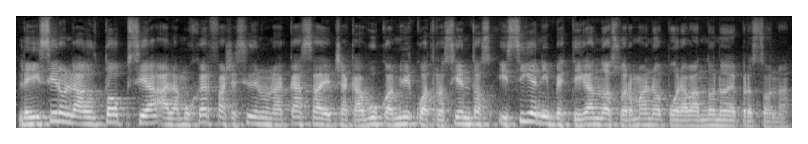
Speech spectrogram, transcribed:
Le hicieron la autopsia a la mujer fallecida en una casa de Chacabuco a 1400 y siguen investigando a su hermano por abandono de persona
